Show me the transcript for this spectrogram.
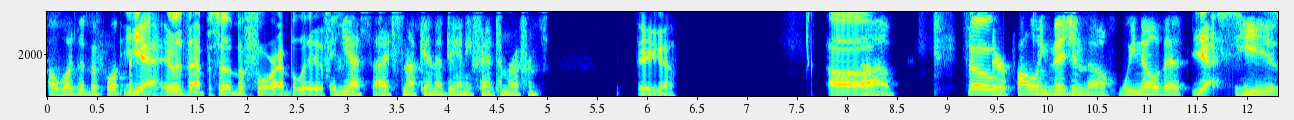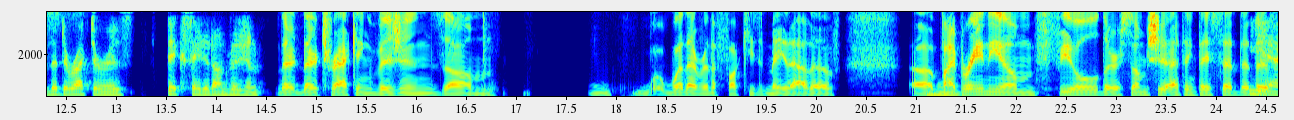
Oh, was it before? yeah it was the episode before i believe And yes, I snuck in a Danny Phantom reference. there you go um uh, so they're following Vision, though. We know that yes he, the director, is fixated on Vision. they're they're tracking visions um wh- whatever the fuck he's made out of uh Mhm. vibranium field or some shit i think they said that they're Yeah,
